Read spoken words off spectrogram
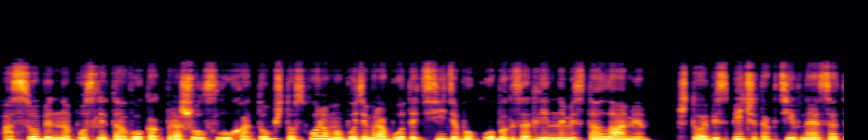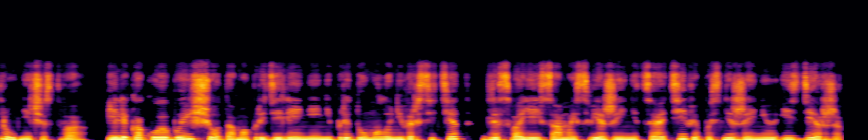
Особенно после того, как прошел слух о том, что скоро мы будем работать сидя бок о бок за длинными столами, что обеспечит активное сотрудничество, или какое бы еще там определение не придумал университет для своей самой свежей инициативе по снижению издержек.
